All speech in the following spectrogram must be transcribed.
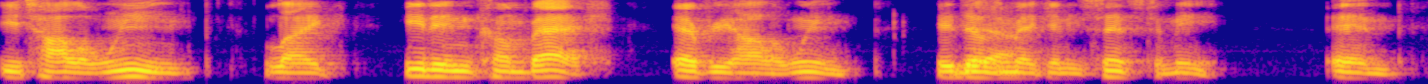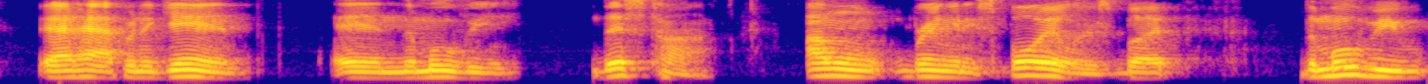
each Halloween like he didn't come back every Halloween. It doesn't Yeah. make any sense to me. And that happened again in the movie this time. I won't bring any spoilers, but the movie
